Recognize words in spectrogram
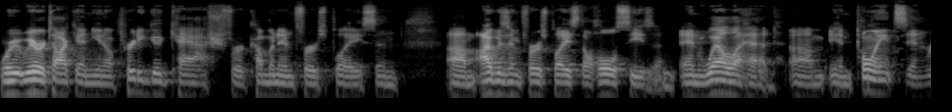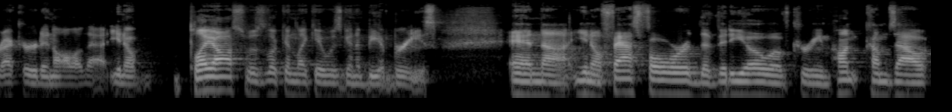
we we were talking, you know, pretty good cash for coming in first place and. Um, I was in first place the whole season and well ahead um, in points, in record, and all of that. You know, playoffs was looking like it was going to be a breeze. And, uh, you know, fast forward, the video of Kareem Hunt comes out.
